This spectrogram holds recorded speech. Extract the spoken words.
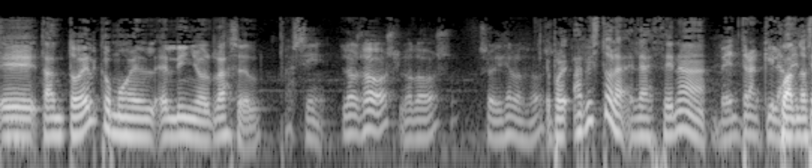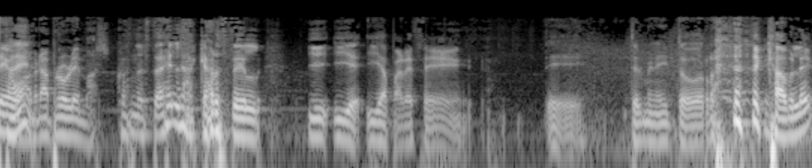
eh, tanto él como el, el niño, el Russell. Así, los dos, los dos, se lo dicen los dos. Eh, porque, ¿Has visto la, la escena Ven cuando tranquilamente está o en- habrá problemas. cuando está en la cárcel y, y- y aparece eh, Terminator cable?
